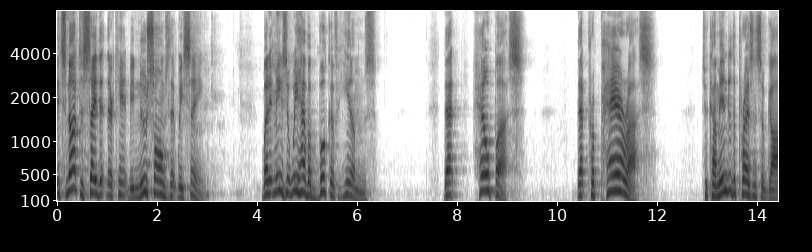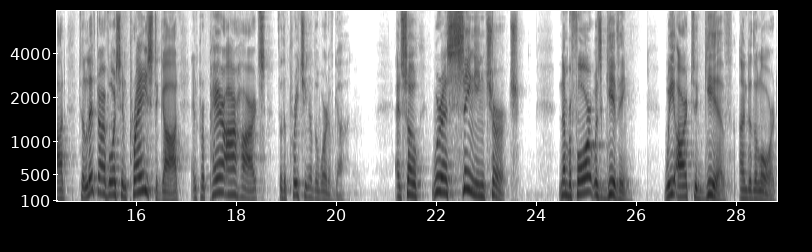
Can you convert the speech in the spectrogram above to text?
It's not to say that there can't be new songs that we sing, but it means that we have a book of hymns that help us, that prepare us to come into the presence of God, to lift our voice in praise to God, and prepare our hearts for the preaching of the Word of God. And so we're a singing church. Number four was giving. We are to give unto the Lord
